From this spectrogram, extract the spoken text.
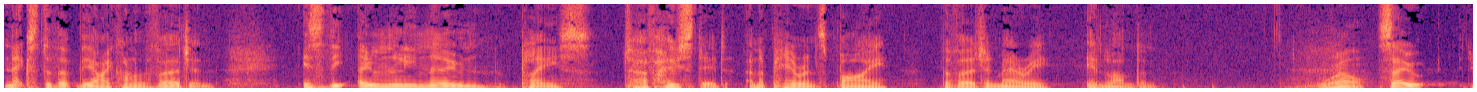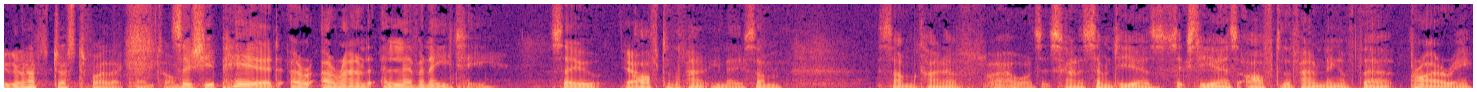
next to the, the icon of the Virgin, is the only known place to have hosted an appearance by the Virgin Mary in London. Well, So, you're going to have to justify that claim, Tom. so she appeared ar- around 1180. So Yeah. after the you know some some kind of uh, what's it kind of 70 years, 60 years after the founding of the priory,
